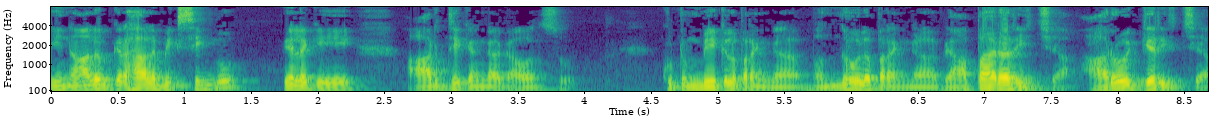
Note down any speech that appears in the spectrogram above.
ఈ నాలుగు గ్రహాల మిక్సింగు వీళ్ళకి ఆర్థికంగా కావచ్చు. కుటుంబీకుల పరంగా బంధువుల పరంగా వ్యాపార రీత్యా ఆరోగ్య రీత్యా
